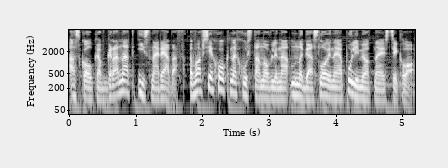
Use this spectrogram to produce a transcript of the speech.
осколков гранат и снарядов. Во всех окнах установлено многослойное пулеметное стекло.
